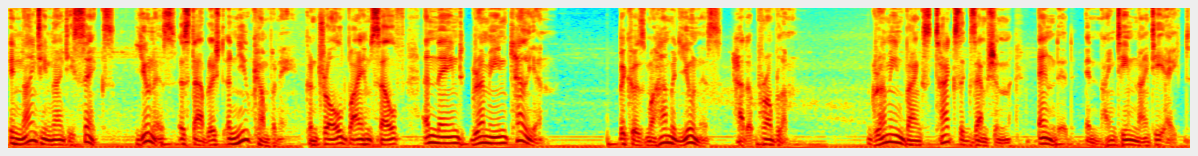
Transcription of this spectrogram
In 1996, Yunus established a new company controlled by himself and named Grameen Kalyan because Mohammed Yunus had a problem. Grameen Bank's tax exemption ended in 1998.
